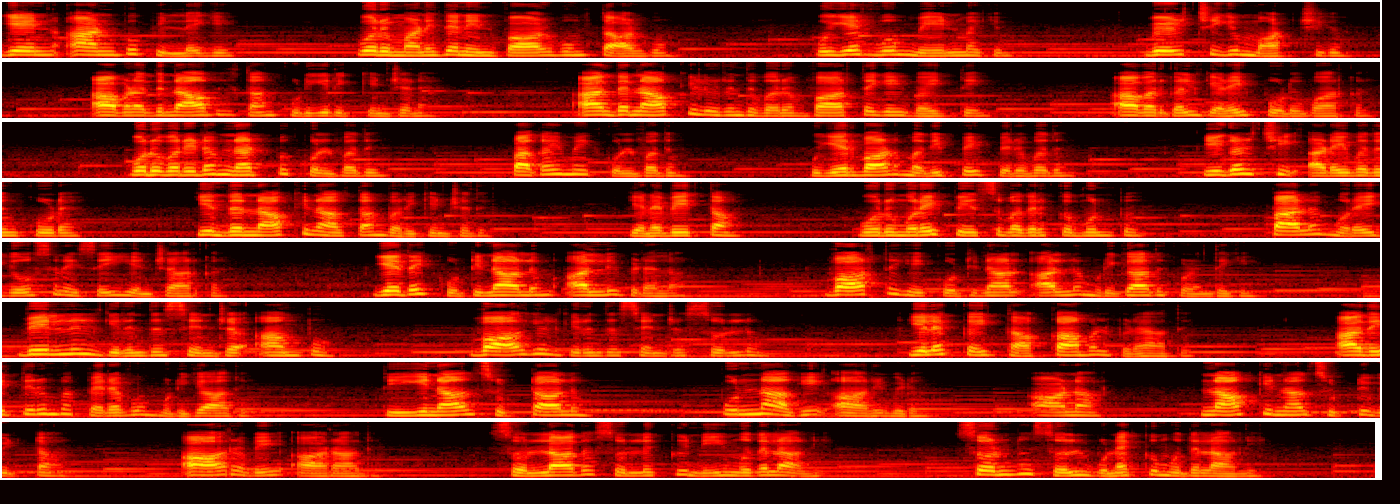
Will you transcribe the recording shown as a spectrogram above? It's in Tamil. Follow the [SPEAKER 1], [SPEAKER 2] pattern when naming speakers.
[SPEAKER 1] என் அன்பு பிள்ளையே ஒரு மனிதனின் வாழ்வும் தாழ்வும் உயர்வும் மேன்மையும் வீழ்ச்சியும் மாட்சியும் அவனது நாவில்தான் குடியிருக்கின்றன. அந்த நாக்கிலிருந்து வரும் வார்த்தையை வைத்தே அவர்கள் எடை போடுவார்கள். ஒருவரிடம் நட்பு கொள்வது பகைமை கொள்வதும் உயர்வான மதிப்பை பெறுவதும் இகழ்ச்சி அடைவதும் கூட இந்த நாக்கினால் தான் வருகின்றது. எனவே தான் ஒரு முறை பேசுவதற்கு முன்பு பல முறை யோசனை செய் என்றார்கள். எதை கூட்டினாலும் அள்ளிவிடலாம் வார்த்தையை கூட்டினால் அள்ள முடியாத குழந்தையே. வில்லில் இருந்து சென்ற அம்பும் வாயில் இருந்து சென்ற சொல்லும் இலக்கை தாக்காமல் விடாது. அதை திரும்ப பெறவும் முடியாது. தீயினால் சுட்டாலும் புண்ணாகி ஆறிவிடும். ஆனால் நாக்கினால் சுட்டுவிட்டால் ஆறவே ஆறாது. சொல்லாத சொல்லுக்கு நீ முதலாளி. சொன்ன சொல் உனக்கு முதலாளி.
